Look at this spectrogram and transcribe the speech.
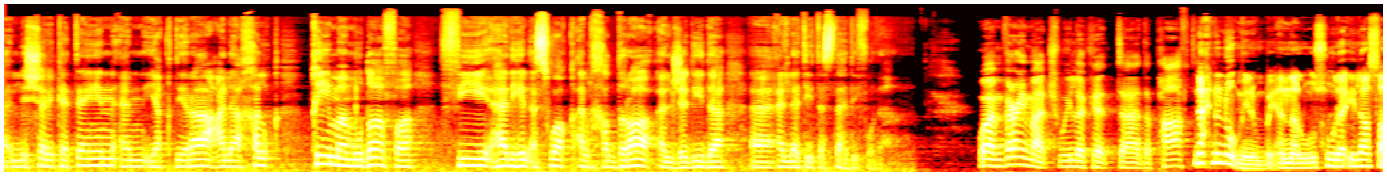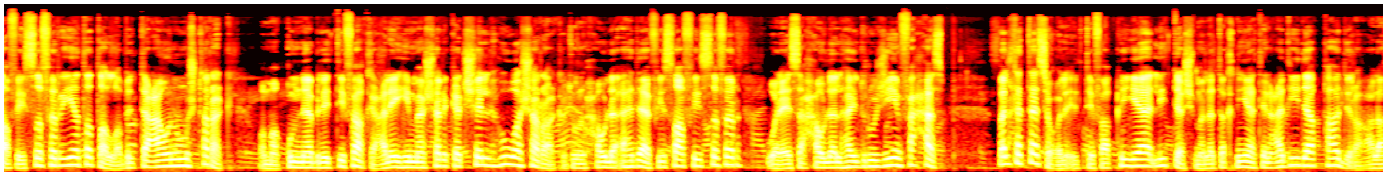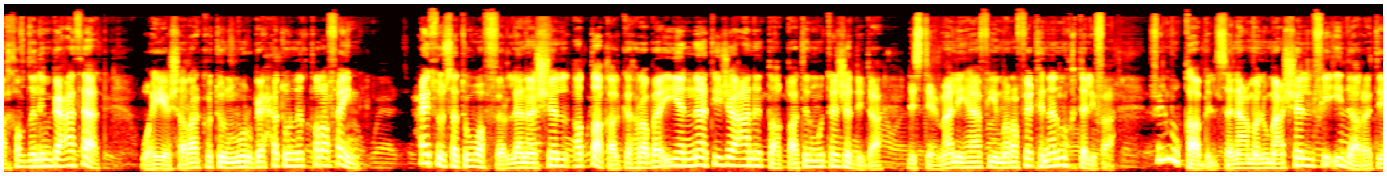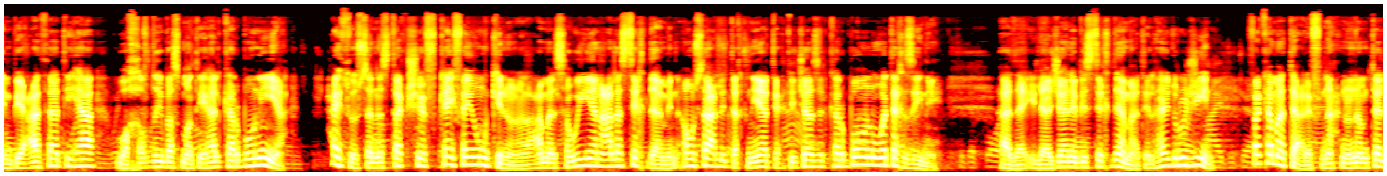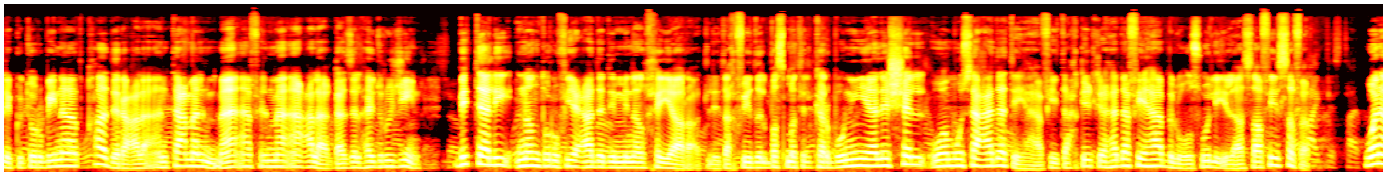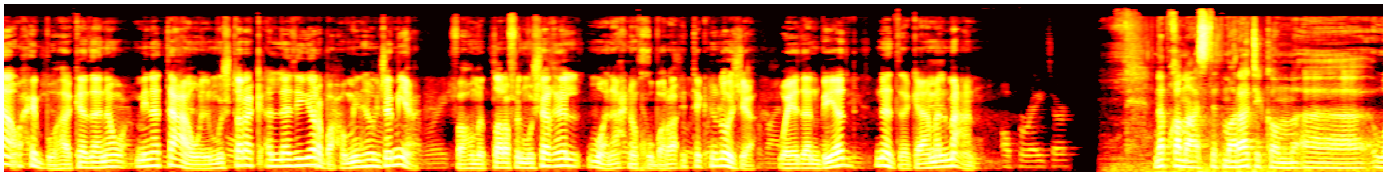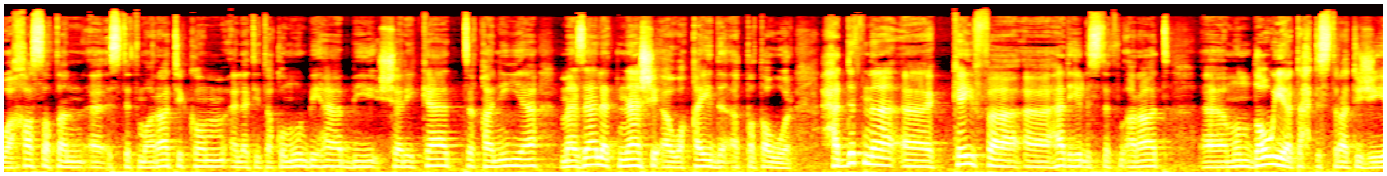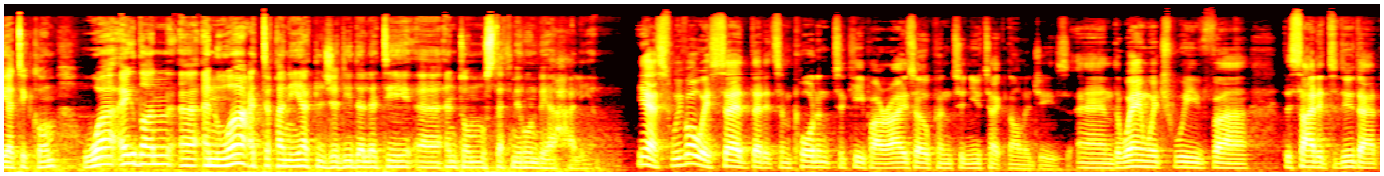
للشركتين أن يقدرا على خلق قيمة مضافة في هذه الأسواق الخضراء الجديدة التي تستهدفونها. نحن نؤمن بأن الوصول إلى صافي صفر يتطلب التعاون المشترك وما قمنا بالاتفاق عليه مع شركة شل هو شراكة حول أهداف صافي صفر وليس حول الهيدروجين فحسب بل تتسع الاتفاقية لتشمل تقنيات عديدة قادرة على خفض الانبعاثات وهي شراكة مربحة للطرفين حيث ستوفر لنا شل الطاقة الكهربائية الناتجة عن الطاقات المتجددة لاستعمالها في مرافقنا المختلفة. في المقابل سنعمل مع شل في إدارة انبعاثاتها وخفض بصمتها الكربونية، حيث سنستكشف كيف يمكننا العمل سويا على استخدام أوسع لتقنيات احتجاز الكربون وتخزينه. هذا إلى جانب استخدامات الهيدروجين فكما تعرف نحن نمتلك توربينات قادرة على أن تعمل 100% على غاز الهيدروجين بالتالي ننظر في عدد من الخيارات لتخفيض البصمة الكربونية للشل ومساعدتها في تحقيق هدفها بالوصول إلى صافي صفر. وأنا أحب هكذا نوع من التعاون المشترك الذي يربح منه الجميع. فهم الطرف المشغل ونحن خبراء التكنولوجيا. ويدا بيد نتكامل معا. نبقى مع استثماراتكم آه، وخاصة آه، استثماراتكم التي تقومون بها بشركات تقنية ما زالت ناشئة وقيد التطور حدثنا آه، كيف هذه الاستثمارات منضوية تحت استراتيجيتكم وأيضا أنواع التقنيات الجديدة التي أنتم مستثمرون بها حاليا Yes, we've always said that it's important to keep our eyes open to new technologies. And the way in which we've uh,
